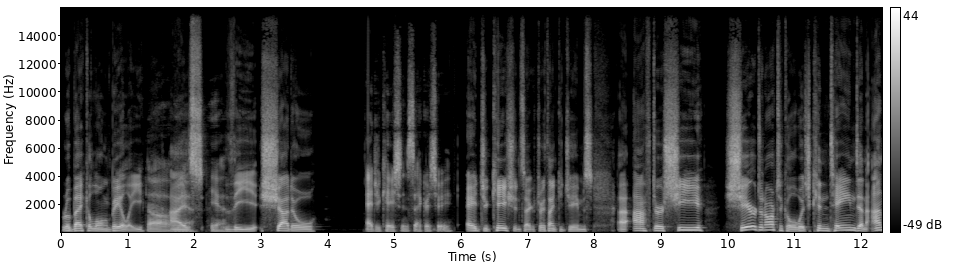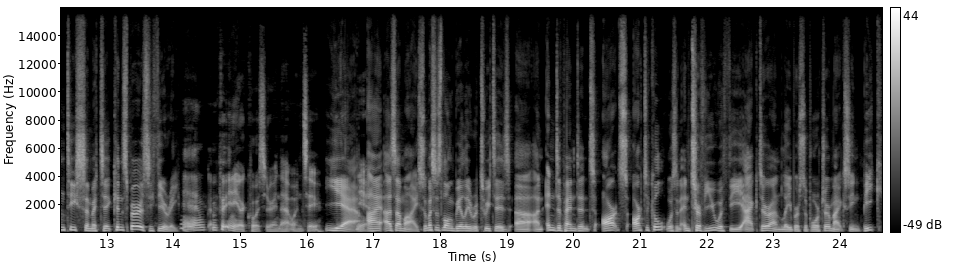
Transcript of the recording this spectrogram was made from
Rebecca Long Bailey Oh, as yeah, yeah. the shadow Education secretary. education secretary. Thank you, James. Uh, after she shared an article which contained an anti Semitic conspiracy theory. Yeah, I'm, putting air quotes around that one too. Yeah, Yeah. I, as am I. So Mrs. Long Bailey retweeted uh, an independent arts article, was an interview with the actor and Labour supporter Maxine Peake.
